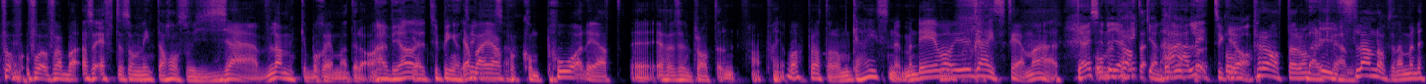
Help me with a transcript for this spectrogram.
Får, får, får jag bara, alltså eftersom vi inte har så jävla mycket på schemat idag. Nej, vi har jag, typ ingenting, Jag, bara, jag alltså. kom på det att... Eh, vi pratade, fan, fan, jag bara pratar om Gais nu, men det var ju gais tema här. Gais är vi nya pratar- Häcken. vi Härligt, pra- tycker jag. Och pratar om Verkligen. Island också. Nej, men det,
